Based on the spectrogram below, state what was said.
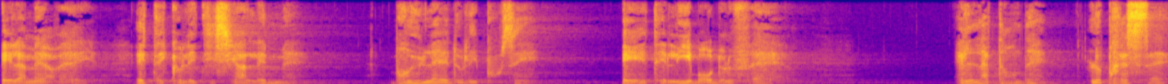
Et la merveille était que Laetitia l'aimait, brûlait de l'épouser, et était libre de le faire. Elle l'attendait, le pressait.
